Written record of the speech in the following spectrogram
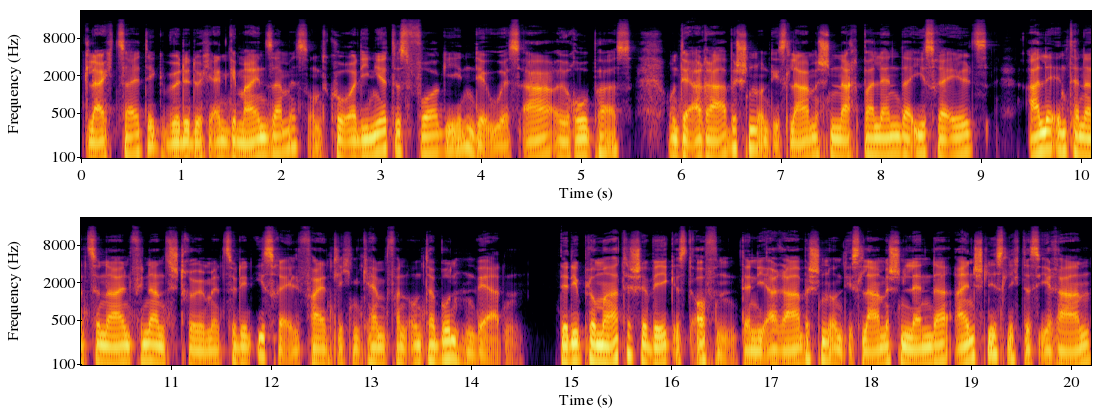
Gleichzeitig würde durch ein gemeinsames und koordiniertes Vorgehen der USA, Europas und der arabischen und islamischen Nachbarländer Israels alle internationalen Finanzströme zu den israelfeindlichen Kämpfern unterbunden werden der diplomatische Weg ist offen, denn die arabischen und islamischen Länder, einschließlich des Iran,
